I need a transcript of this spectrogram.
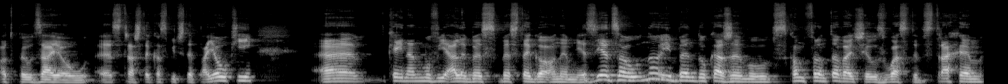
odpełdzają e, straszne kosmiczne pająki. E, Keynan mówi, ale bez, bez tego one mnie zjedzą. No i Bendu każe mu skonfrontować się z własnym strachem,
